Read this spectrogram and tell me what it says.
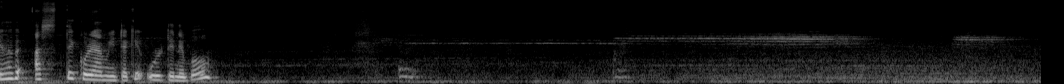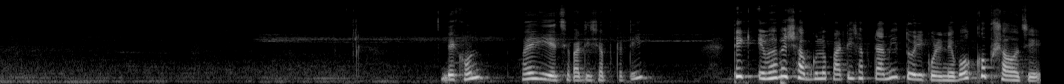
এভাবে আস্তে করে আমি এটাকে উল্টে নেব। দেখুন, হয়ে গিয়েছে পাটিসাপটাটি। ঠিক এভাবে সবগুলো পাটিসাপটা আমি তৈরি করে নেব খুব সহজে।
